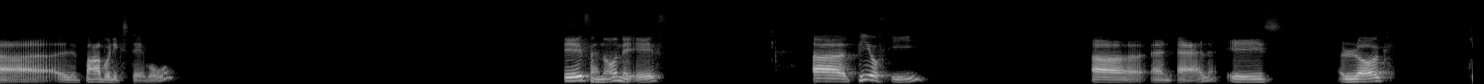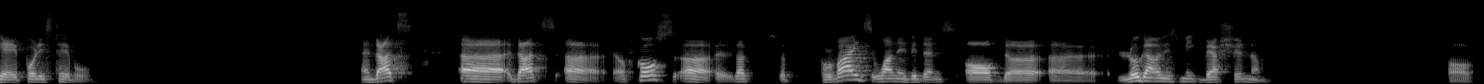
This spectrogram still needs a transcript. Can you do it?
uh, parabolic stable. If and only if uh, P of E uh, and L is log K polystable. And that's, uh, that's uh, of course, uh, that's provides one evidence of the uh, logarithmic version of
